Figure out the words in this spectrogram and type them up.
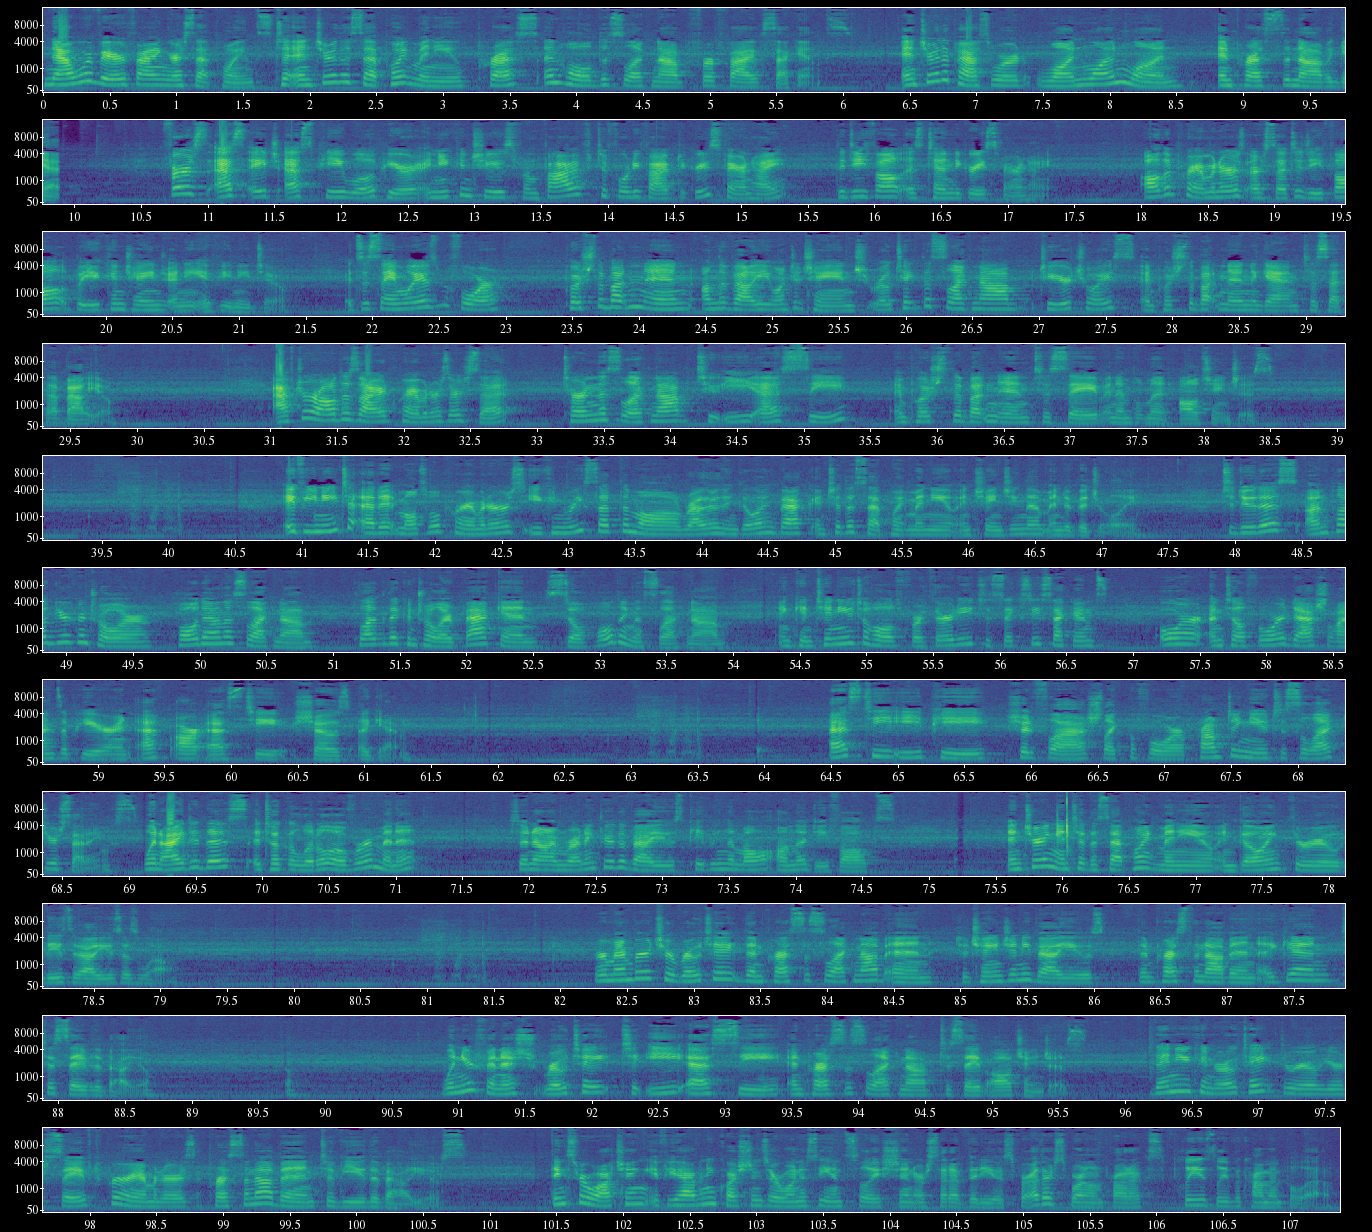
Now we're verifying our set points. To enter the set point menu, press and hold the select knob for 5 seconds. Enter the password 111 and press the knob again. First, SHSP will appear and you can choose from 5 to 45 degrees Fahrenheit. The default is 10 degrees Fahrenheit. All the parameters are set to default, but you can change any if you need to. It's the same way as before. Push the button in on the value you want to change, rotate the select knob to your choice, and push the button in again to set that value. After all desired parameters are set, turn the select knob to ESC and push the button in to save and implement all changes. If you need to edit multiple parameters, you can reset them all rather than going back into the set point menu and changing them individually. To do this, unplug your controller, hold down the select knob, plug the controller back in, still holding the select knob, and continue to hold for 30 to 60 seconds or until four dash lines appear and FRST shows again. STEP should flash like before, prompting you to select your settings. When I did this, it took a little over a minute. So now I'm running through the values, keeping them all on the defaults, entering into the set point menu and going through these values as well. Remember to rotate, then press the select knob in to change any values, then press the knob in again to save the value. When you're finished, rotate to ESC and press the select knob to save all changes. Then you can rotate through your saved parameters, press the knob in to view the values. Thanks for watching. If you have any questions or want to see installation or setup videos for other Sporlan products, please leave a comment below.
